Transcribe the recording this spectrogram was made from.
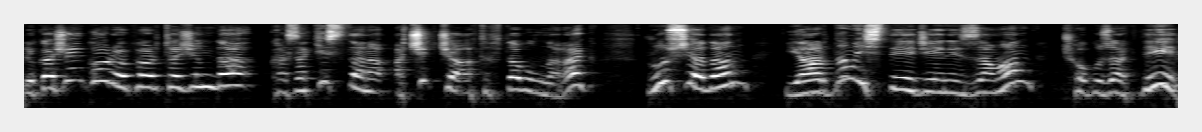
Lukashenko röportajında Kazakistan'a açıkça atıfta bulunarak Rusya'dan yardım isteyeceğiniz zaman çok uzak değil.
